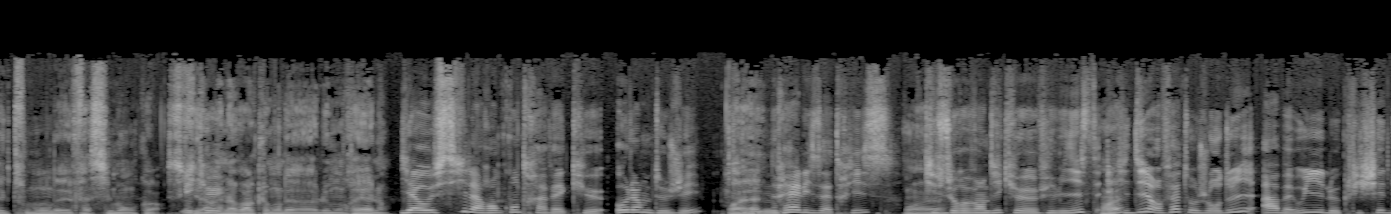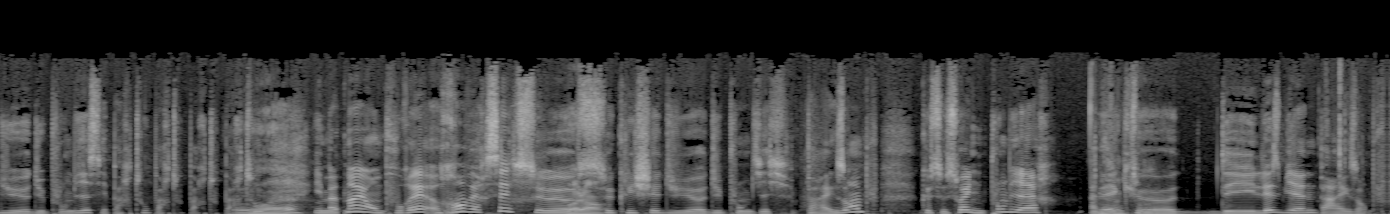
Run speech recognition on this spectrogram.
avec tout le monde et facilement quoi. Ce qui n'a que- rien à voir avec le monde, euh, le monde réel. Il y a aussi la rencontre avec euh, Olympe de G, qui Ouais. est une réalisatrice Ouais. qui se revendique euh, féministe Ouais. et qui dit en fait aujourd'hui ah bah oui le cliché du, du plombier c'est partout partout partout partout et maintenant on pourrait renverser ce, Voilà. ce cliché du, euh, du plombier par exemple que ce soit une plombière avec euh, des lesbiennes par exemple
